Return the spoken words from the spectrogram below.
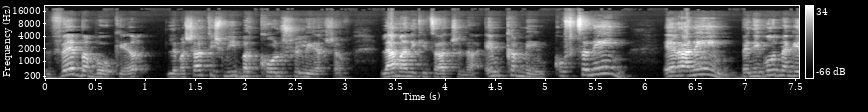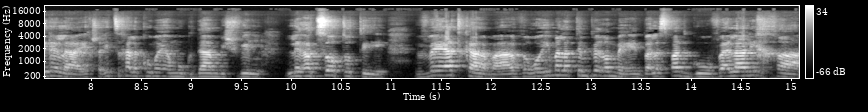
ובבוקר, למשל תשמעי בקול שלי עכשיו, למה אני קצרת שינה? הם קמים קופצניים, ערניים, בניגוד נגיד אלייך, שהיית צריכה לקום היום מוקדם בשביל לרצות אותי, ואת קמה, ורואים על הטמפרמנט, ועל השפת גוף, ועל ההליכה,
